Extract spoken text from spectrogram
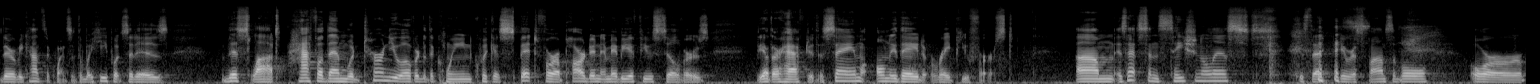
there will be consequences. The way he puts it is, this lot, half of them would turn you over to the queen quick as spit for a pardon and maybe a few silvers. The other half do the same, only they'd rape you first. Um, is that sensationalist? Is that irresponsible? Or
